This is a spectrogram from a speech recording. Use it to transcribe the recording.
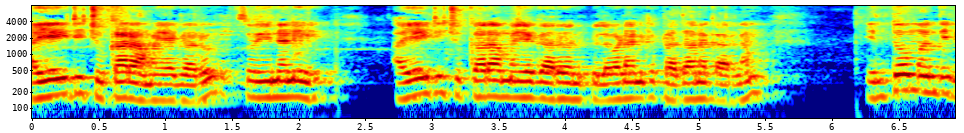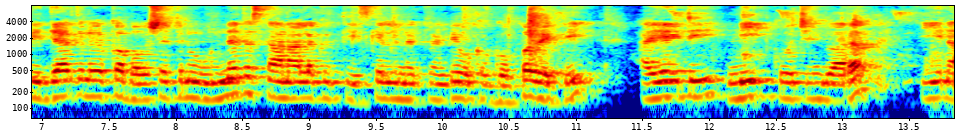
ఐఐటి చుక్కారామయ్య గారు సో ఈయనని ఐఐటి చుక్కారామయ్య గారు అని పిలవడానికి ప్రధాన కారణం ఎంతోమంది విద్యార్థుల యొక్క భవిష్యత్తును ఉన్నత స్థానాలకు తీసుకెళ్ళినటువంటి ఒక గొప్ప వ్యక్తి ఐఐటి నీట్ కోచింగ్ ద్వారా ఈయన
